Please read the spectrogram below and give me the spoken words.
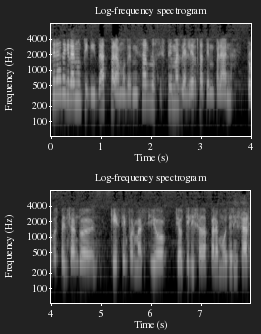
será de gran utilidad para modernizar los sistemas de alerta temprana. Estamos pensando en que esta información sea utilizada para modernizar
